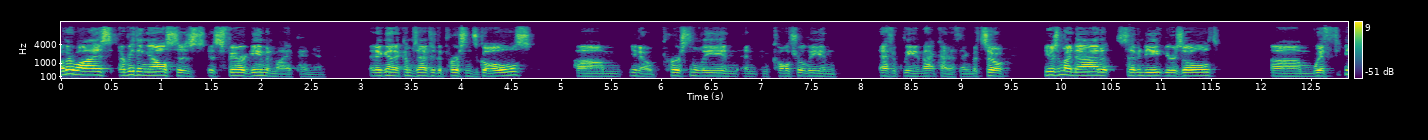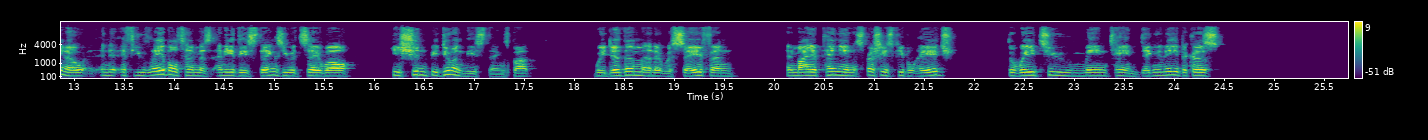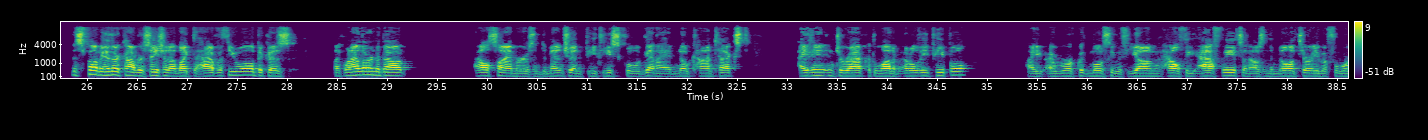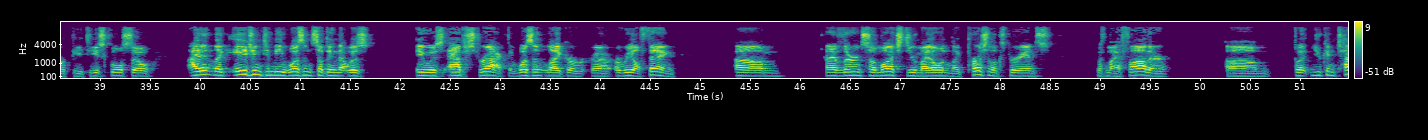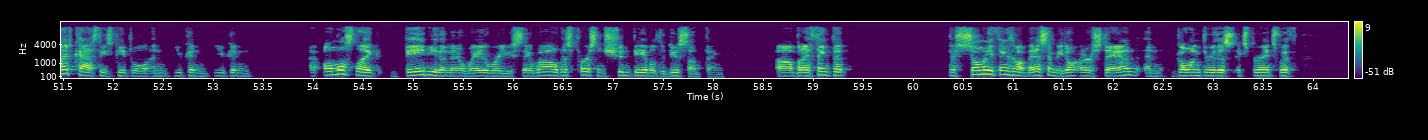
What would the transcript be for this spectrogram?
Otherwise, everything else is, is fair game, in my opinion. And again, it comes down to the person's goals um, you know, personally and, and, and, culturally and ethically and that kind of thing. But so here's my dad at 78 years old um, with, you know, and if you labeled him as any of these things, you would say, well, he shouldn't be doing these things, but we did them and it was safe. And in my opinion, especially as people age, the way to maintain dignity, because this is probably another conversation I'd like to have with you all because, like, when I learned about Alzheimer's and dementia and PT school, again, I had no context. I didn't interact with a lot of elderly people. I, I work with mostly with young, healthy athletes, and I was in the military before PT school. So I didn't like aging to me wasn't something that was it was abstract. It wasn't like a, a, a real thing. Um, and I've learned so much through my own like personal experience with my father. Um, but you can typecast these people, and you can you can uh, almost like baby them in a way where you say, well, this person shouldn't be able to do something. Um, but I think that there's so many things about medicine we don't understand. And going through this experience with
